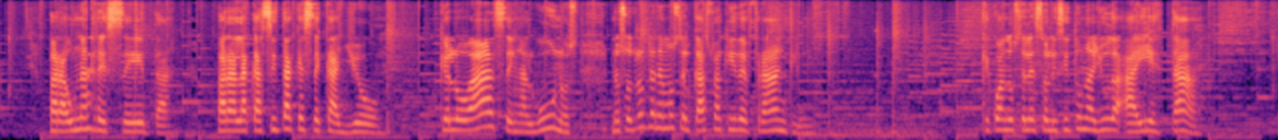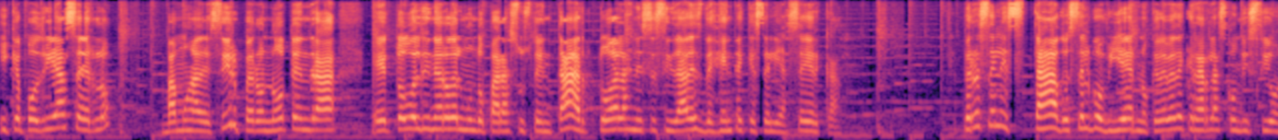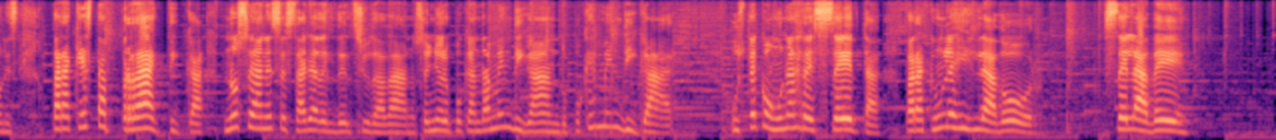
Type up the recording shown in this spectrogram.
para una receta, para la casita que se cayó, que lo hacen algunos. Nosotros tenemos el caso aquí de Franklin, que cuando se le solicita una ayuda, ahí está. Y que podría hacerlo, vamos a decir, pero no tendrá eh, todo el dinero del mundo para sustentar todas las necesidades de gente que se le acerca. Pero es el Estado, es el gobierno que debe de crear las condiciones para que esta práctica no sea necesaria del, ciudadano, señores, porque anda mendigando, porque es mendigar. Usted con una receta para que un legislador se la dé,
